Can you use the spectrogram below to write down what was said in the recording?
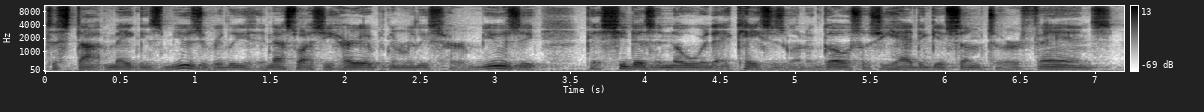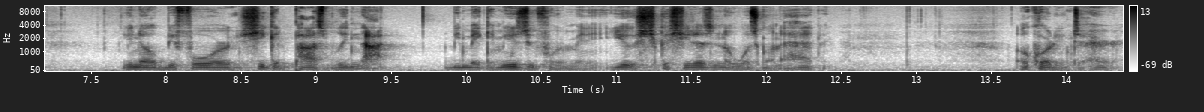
to stop Megan's music release, and that's why she hurried up and released her music because she doesn't know where that case is going to go. So she had to give something to her fans, you know, before she could possibly not be making music for a minute, because she doesn't know what's going to happen, according to her.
